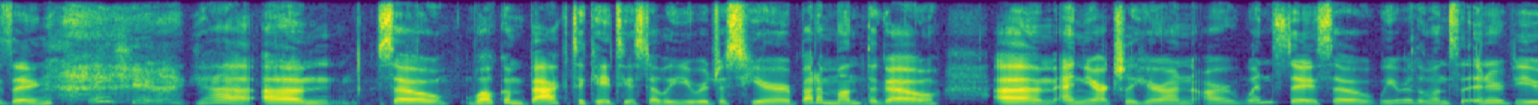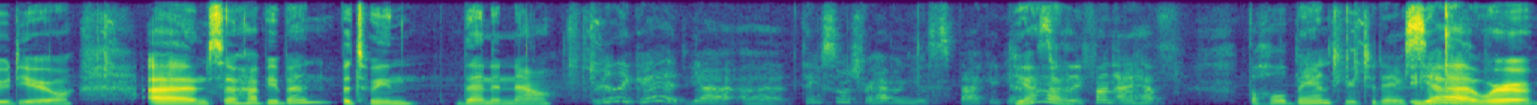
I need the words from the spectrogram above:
Amazing. Thank you. Yeah. Um, so, welcome back to KTSW. You were just here about a month ago, um, and you're actually here on our Wednesday. So, we were the ones that interviewed you. Um, so, how have you been between then and now? Really good. Yeah. Uh, thanks so much for having us back again. Yeah. It's really fun. I have the whole band here today. So, Yeah, we're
